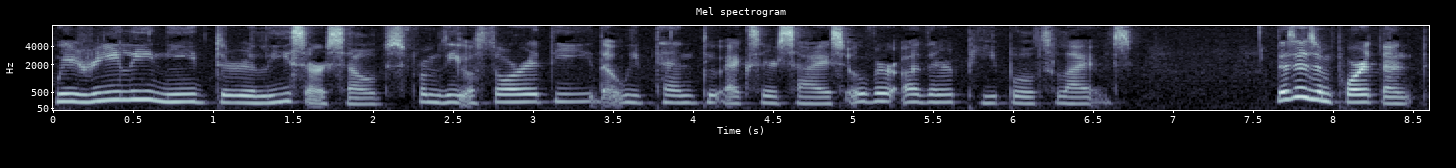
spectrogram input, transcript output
we really need to release ourselves from the authority that we tend to exercise over other people's lives. This is important.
